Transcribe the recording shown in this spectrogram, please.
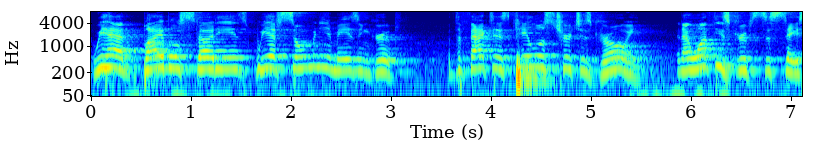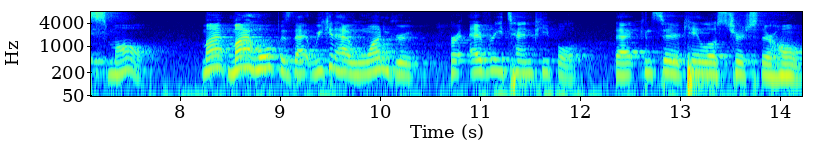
We have Bible studies. We have so many amazing groups. But the fact is, Kalos Church is growing, and I want these groups to stay small. My, my hope is that we could have one group for every 10 people that consider Kalos Church their home,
